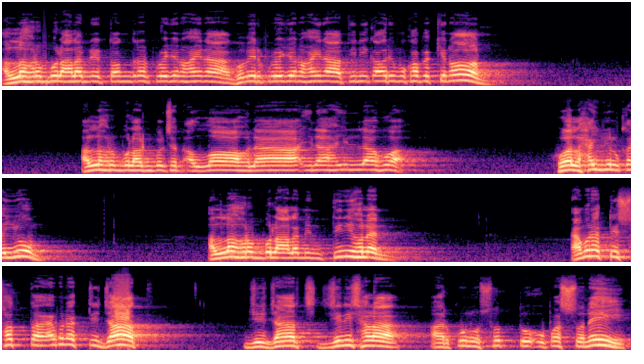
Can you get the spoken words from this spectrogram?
আল্লাহ রব্বুল আলমিনের তন্দ্রার প্রয়োজন হয় না, ঘুমের প্রয়োজন হয় না, তিনি কাউরি মুখাপেক্ষী নন। আল্লাহ রব্বুল আলম বলছেন, আল্লাহ ইলাহ ইল্লাহুয়া হুয়াল হাইয়ুল কাইয়ুম। আল্লাহ রব্বুল আলমিন তিনি হলেন এমন একটি সত্তা, এমন একটি জাত যে যার যিনি ছাড়া আর কোনো সত্য উপাস্য নেই,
